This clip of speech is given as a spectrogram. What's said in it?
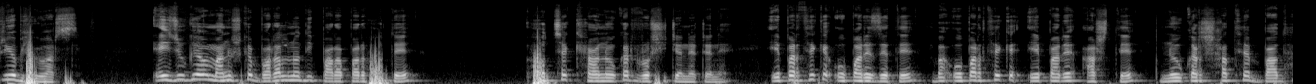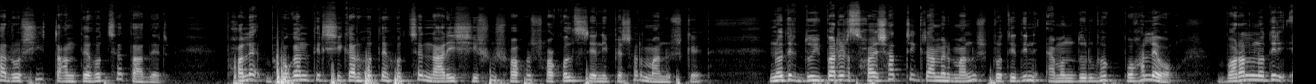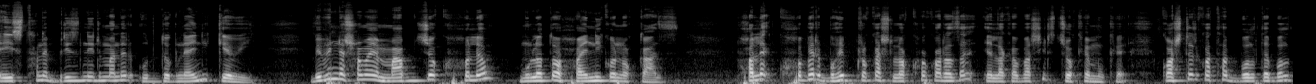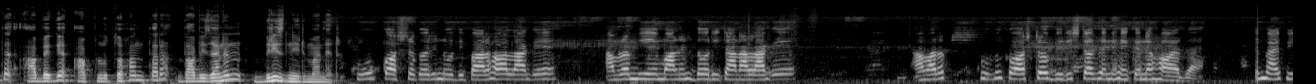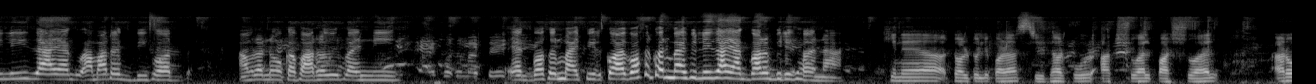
প্রিয় ভিউয়ার্স এই যুগেও মানুষকে বরাল নদী পারাপার হতে হচ্ছে খেওয়া নৌকার রশি টেনে টেনে। এপার থেকে ওপারে যেতে বা ওপার থেকে এপারে আসতে নৌকার সাথে বাঁধা রশি টানতে হচ্ছে তাদের। ফলে ভোগান্তির শিকার হতে হচ্ছে নারী, শিশু সহ সকল শ্রেণি পেশার মানুষকে। নদীর দুই পারের ছয় সাতটি গ্রামের মানুষ প্রতিদিন এমন দুর্ভোগ পোহালেও বরাল নদীর এই স্থানে ব্রিজ নির্মাণের উদ্যোগ নেয়নি কেউই। বিভিন্ন সময়ে মাপজোক হলেও মূলত হয়নি কোনো কাজ। ফলে ক্ষোভের বহিঃপ্রকাশ লক্ষ্য করা যায় এলাকাবাসীর চোখে মুখে। কষ্টের কথা বলতে বলতে আবেগে আপ্লুত হন তারা, দাবি জানেন ব্রিজ নির্মাণের। খুব কষ্ট করি নদী পার হওয়া লাগে, আমরা মেয়ে মানুষ, দড়ি টানা লাগে। আমার খুবই কষ্ট ব্রিজটা যেন এখানে হওয়া যায়। মাইফিলি যায় আমার বিপদ। আমরা নৌকা পার হবি পাইনি এক বছর কয় বছর করে যায় ব্রিজ হয় না। এখানে টলটলিপাড়া, শ্রীধরপুর আকসোয়াল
